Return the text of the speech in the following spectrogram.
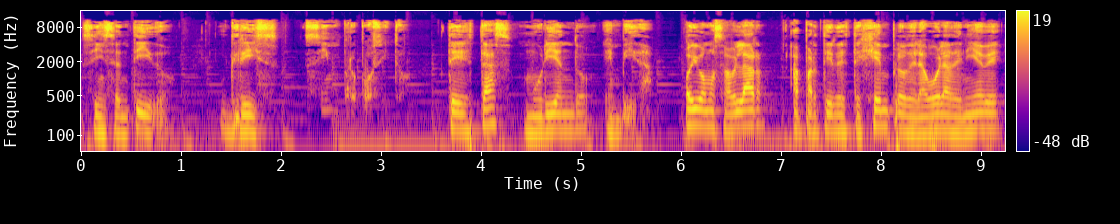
sin sentido, gris, sin propósito. Te estás muriendo en vida. Hoy vamos a hablar, a partir de este ejemplo de la bola de nieve,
